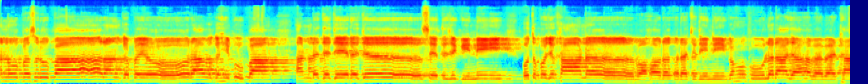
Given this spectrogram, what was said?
ਅਨੂਪ ਸਰੂਪਾ, ਰੰਗ ਪਇਓ ਰਾਵ ਕਹੀ ਭੂਪਾ ਅੰਡਜ ਜੇਰਜ ਸਿਤ ਜਕੀਨੀ, ਉਤਪੁਜ ਖਾਨ, ਬਹੁਰ ਰਚ ਕਹੂੰ ਫੂਲ ਰਾਜਾ ਹਵੇ ਬੈਠਾ।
